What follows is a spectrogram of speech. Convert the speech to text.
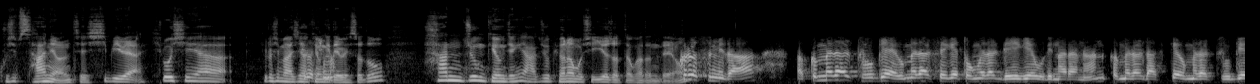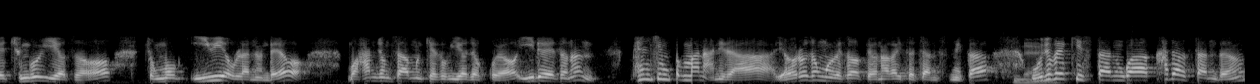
1994년 제12회 히로시마 히로시마 아시아 경기 대회에서도 한중 경쟁이 아주 변함없이 이어졌다고 하던데요. 그렇습니다. 어, 금메달 2개, 은메달 3개, 동메달 4개 우리나라는 금메달 5개, 은메달 2개 중국에 이어서 종목 2위에 올랐는데요. 뭐 한중 싸움은 계속 이어졌고요. 2대에서는 펜싱뿐만 아니라 여러 종목에서 변화가 있었지 않습니까? 네. 우즈베키스탄과 카자흐스탄 등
